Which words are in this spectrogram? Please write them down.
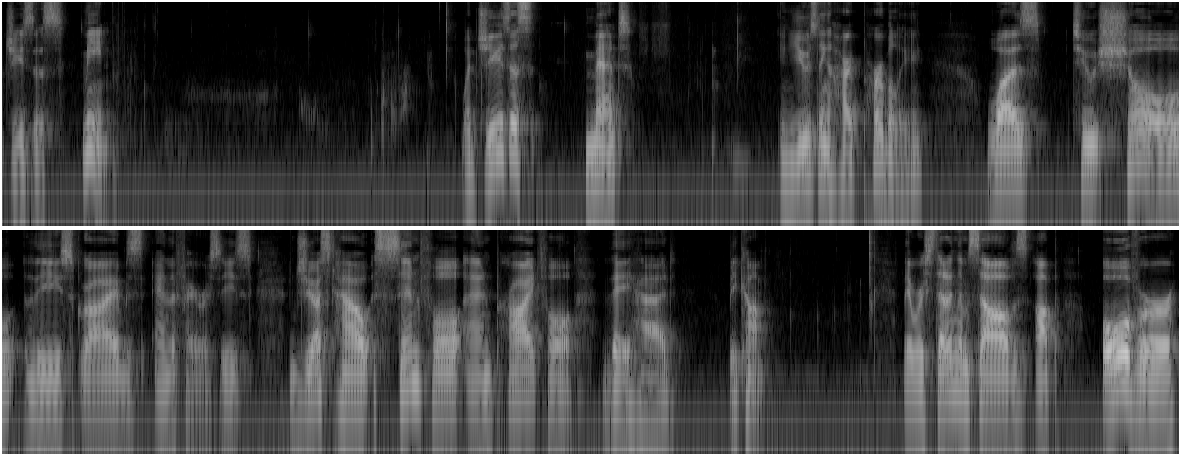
Jesus mean? What Jesus meant in using hyperbole was to show the scribes and the Pharisees just how sinful and prideful they had become. They were setting themselves up over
